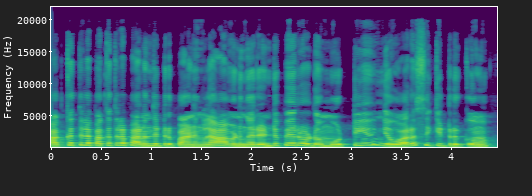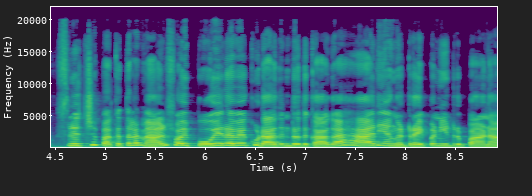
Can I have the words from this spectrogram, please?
பக்கத்தில் பக்கத்தில் பறந்துட்டு இருப்பானுங்களா? அவனுங்க ரெண்டு பேரோட மொட்டையும் இங்கே உரசிக்கிட்டு இருக்கும். ஸ்லிச்சு பக்கத்தில் மேல்ஃபாய் போயிடவே கூடாதுன்றதுக்காக ஹாரி அங்கே ட்ரை பண்ணிட்டு இருப்பானா?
